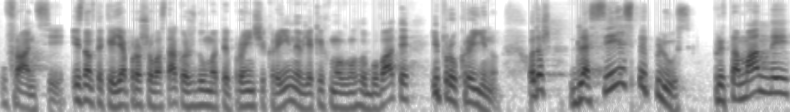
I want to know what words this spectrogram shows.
у Франції? І знов таки, я прошу вас також думати про інші країни, в яких ми могли бувати, і про Україну. Отож, для CSP притаманний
